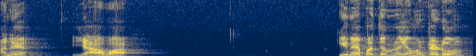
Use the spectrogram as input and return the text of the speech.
అనే యావా. ఈ నేపథ్యంలో ఏమంటాడు?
